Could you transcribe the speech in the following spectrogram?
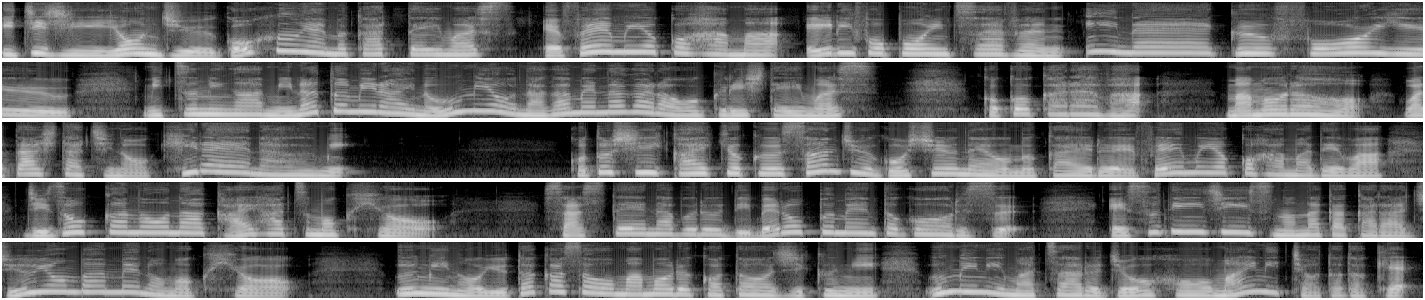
1時45分へ向かっています。FM 横浜84.7いいね Good for you 三つみがみなとみらいの海を眺めながらお送りしています。ここからは守ろう私たちの綺麗な海。今年開局35周年を迎える FM 横浜では持続可能な開発目標 Sustainable Development Goals。SDGs の中から14番目の目標。海の豊かさを守ることを軸に海にまつわる情報を毎日お届け。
